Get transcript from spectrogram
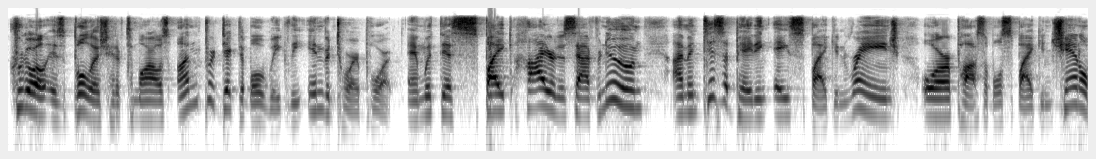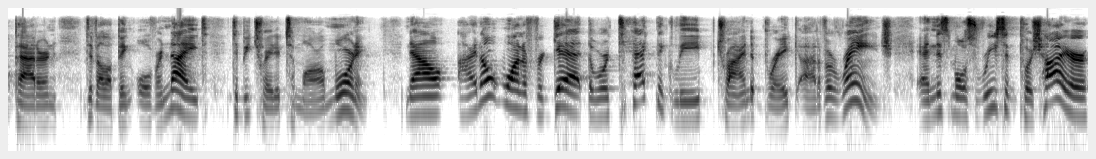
Crude oil is bullish ahead of tomorrow's unpredictable weekly inventory report. And with this spike higher this afternoon, I'm anticipating a spike in range or possible spike in channel pattern developing overnight to be traded tomorrow morning. Now, I don't want to forget that we're technically trying to break out of a range, and this most recent push higher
